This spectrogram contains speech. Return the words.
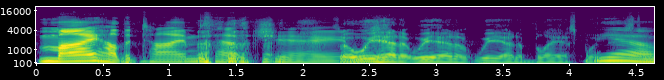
My, how the times have changed. So we had a we had a we had a blast putting Yeah.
